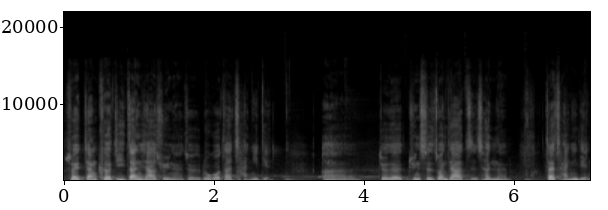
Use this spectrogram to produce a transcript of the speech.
所以将科技战下去呢，就是如果再惨一点，呃，就是军事专家的职称呢，再惨一点，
